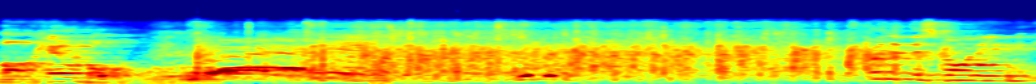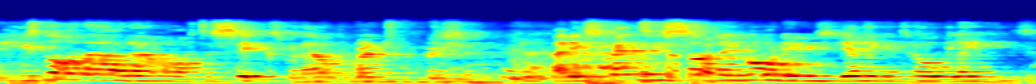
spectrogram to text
Mark Elborn. With him this morning, he's not allowed out after six without parental permission, and he spends his Sunday mornings yelling at old ladies.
